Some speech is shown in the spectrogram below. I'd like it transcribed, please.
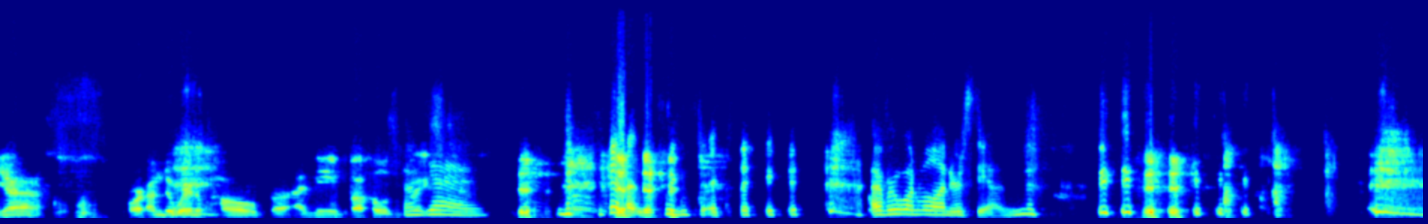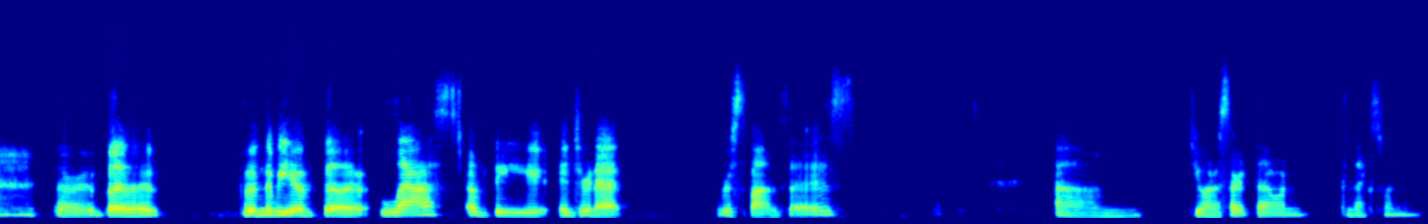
Yes, or underwear to pull. But I mean, butthole's Oh yeah. yes, exactly. Everyone will understand. All right, but then we have the last of the internet responses. Um, do you want to start that one? The next one?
